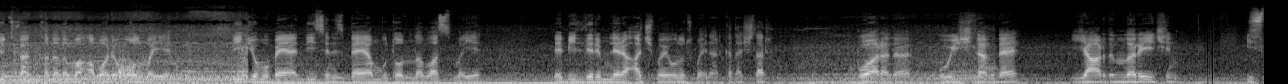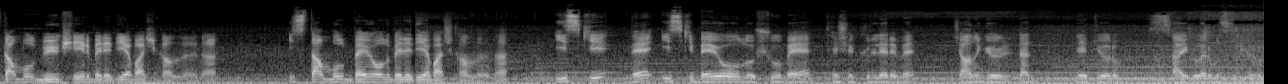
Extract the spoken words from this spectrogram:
lütfen kanalıma abone olmayı, videomu beğendiyseniz beğen butonuna basmayı ve bildirimleri açmayı unutmayın arkadaşlar. Bu arada bu işlemde yardımları için İstanbul Büyükşehir Belediye Başkanlığı'na, İstanbul Beyoğlu Belediye Başkanlığı'na, İSKİ ve İSKİ Beyoğlu Şube'ye teşekkürlerimi canı gönülden iletiyorum. Saygılarımı sunuyorum.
